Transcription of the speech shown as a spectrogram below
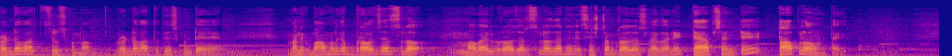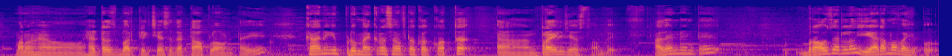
రెండో వార్త చూసుకుందాం. రెండో వార్త తీసుకుంటే మనకి మామూలుగా బ్రౌజర్స్లో మొబైల్ బ్రౌజర్స్లో కానీ సిస్టమ్ బ్రౌజర్స్లో కానీ ట్యాబ్స్ అంటే టాప్లో ఉంటాయి. మనం హెడ్రస్ బార్ క్లిక్ చేసేది టాప్లో ఉంటాయి. కానీ ఇప్పుడు మైక్రోసాఫ్ట్ ఒక కొత్త ట్రయల్ చేస్తుంది. అదేంటంటే బ్రౌజర్లో ఎడమ వైపు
